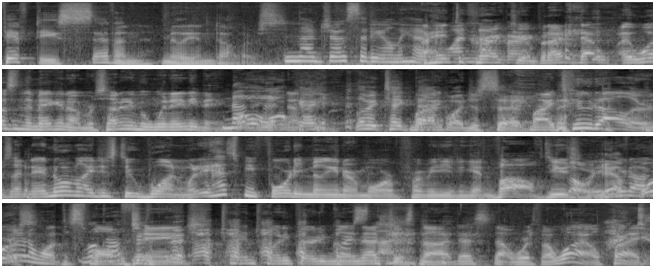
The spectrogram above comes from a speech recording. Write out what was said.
$57 million. Now, Joe said he only had I hate one to correct number. you, but I, that, it wasn't the mega number, so I didn't even win anything. Nothing. Oh, okay. nothing. Let me take back My- what I just said. My two dollars, and I normally I just do one. When it has to be 40 million or more for me to even get involved. Usually, Oh, yeah, you of know, I don't want the small that's- change, 10, 20, 30 million. course That's not. just not that's not worth my while. But I do,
